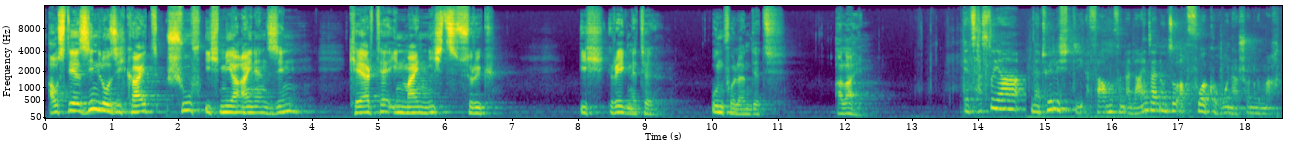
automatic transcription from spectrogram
Aus der Sinnlosigkeit schuf ich mir einen Sinn, kehrte in mein Nichts zurück. Ich regnete, unvollendet, allein. Jetzt hast du ja natürlich die Erfahrung von Alleinsein und so auch vor Corona schon gemacht.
